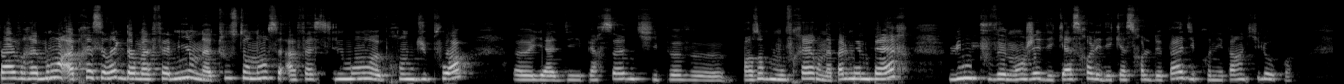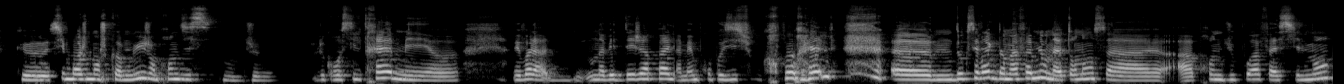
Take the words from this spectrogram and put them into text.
pas vraiment. Après, c'est vrai que dans ma famille, on a tous tendance à facilement prendre du poids. Il y a des personnes qui peuvent, par exemple, mon frère, on n'a pas le même père. Lui, il pouvait manger des casseroles et des casseroles de pâtes, il prenait pas un kilo, quoi. Que si moi je mange comme lui, j'en prends 10. je... grossis le trait, mais, euh, mais voilà, on n'avait déjà pas la même proposition corporelle. Euh, donc c'est vrai que dans ma famille, on a tendance à, prendre du poids facilement.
